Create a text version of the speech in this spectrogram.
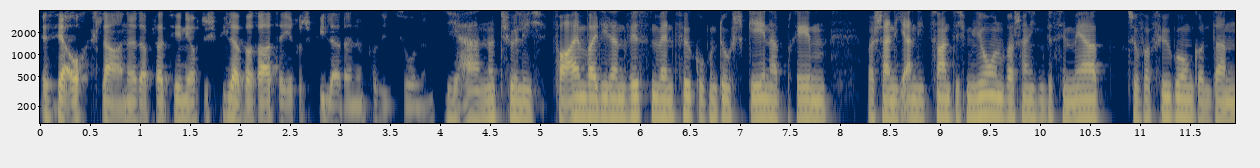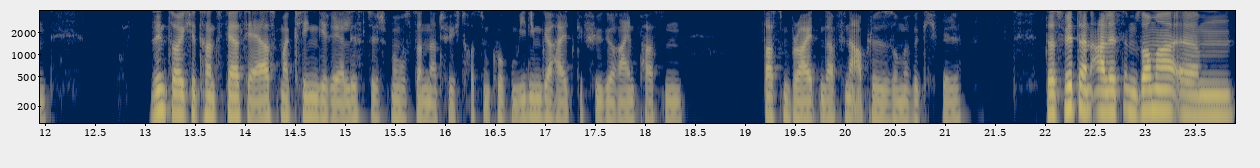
ist ja auch klar. Ne? Da platzieren ja auch die Spielerberater ihre Spieler dann in Positionen. Ja, natürlich. Vor allem, weil die dann wissen, wenn Füllkrug und Duxch gehen, hat Bremen wahrscheinlich an die 20 Millionen, wahrscheinlich ein bisschen mehr zur Verfügung und dann sind solche Transfers ja erstmal, klingen die realistisch. Man muss dann natürlich trotzdem gucken, wie die im Gehaltgefüge reinpassen, was ein Brighton da für eine Ablösesumme wirklich will. Das wird dann alles im Sommer ähm,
